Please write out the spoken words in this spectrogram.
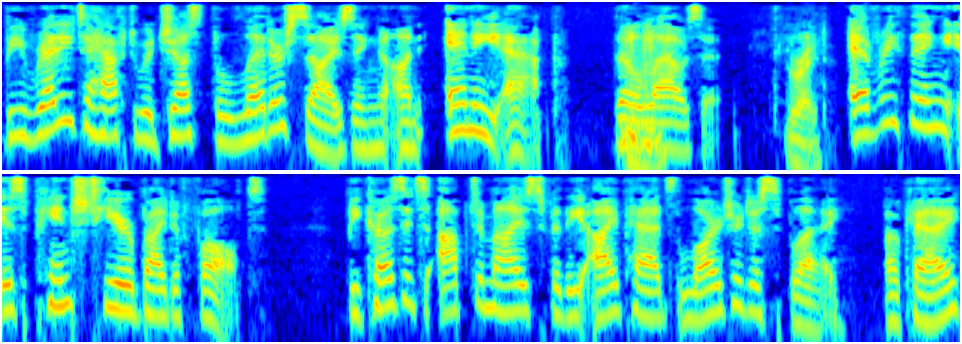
be ready to have to adjust the letter sizing on any app that Mm-hmm. allows it. Right. Everything is pinched here by default because it's optimized for the iPad's larger display. Okay?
